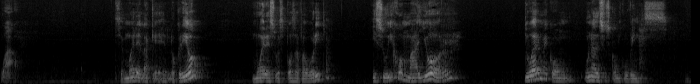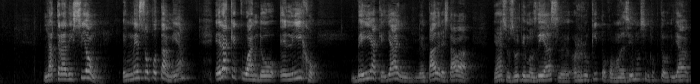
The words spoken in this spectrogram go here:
Wow. Se muere la que lo crió, muere su esposa favorita y su hijo mayor duerme con una de sus concubinas. La tradición en Mesopotamia era que cuando el hijo veía que ya el, padre estaba ya en sus últimos días, eh, ruquito, como decimos, un poquito ya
